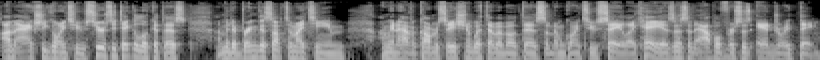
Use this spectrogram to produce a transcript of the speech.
I'm actually going to seriously take a look at this. I'm going to bring this up to my team. I'm going to have a conversation with them about this, and I'm going to say like, "Hey, is this an Apple versus Android thing?"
